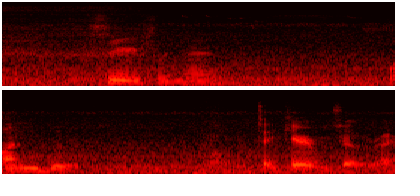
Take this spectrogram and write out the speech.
Seriously, man. Why do you do it? Well, we take care of each other, right?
